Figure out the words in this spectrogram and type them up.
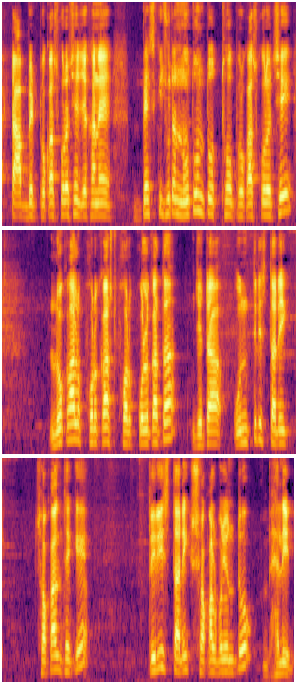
একটা আপডেট প্রকাশ করেছে, যেখানে বেশ কিছুটা নতুন তথ্য প্রকাশ করেছে। লোকাল ফোরকাস্ট ফর কলকাতা, যেটা উনত্রিশ তারিখ সকাল থেকে তিরিশ তারিখ সকাল পর্যন্ত ভ্যালিড।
